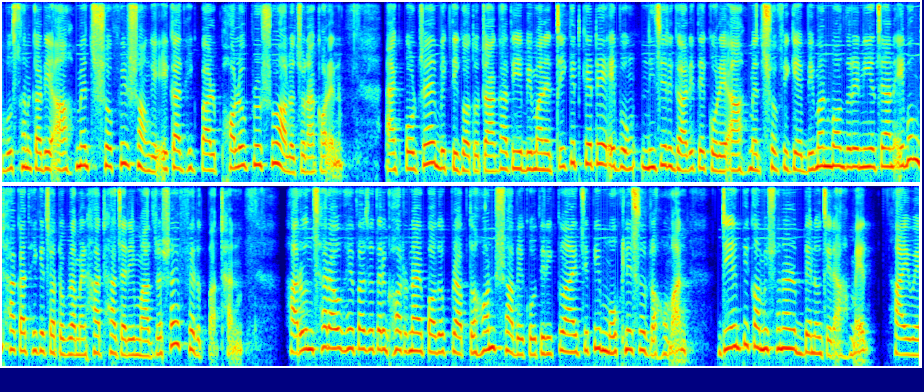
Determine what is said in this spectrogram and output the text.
অবস্থানকারী আহমেদ শফির সঙ্গে একাধিকবার ফলপ্রসূ আলোচনা করেন। এক পর্যায়ে ব্যক্তিগত টাকা দিয়ে বিমানের টিকিট কেটে এবং নিজের গাড়িতে করে আহমেদ শফিকে বিমানবন্দরে নিয়ে যান এবং ঢাকা থেকে চট্টগ্রামের হাটহাজারী মাদ্রাসায় ফেরত পাঠান। হারুন ছাড়াও হেফাজতের ঘটনায় পদকপ্রাপ্ত হন সাবেক অতিরিক্ত IGP Mokhlesur Rahman, DMP commissioner Benazir Ahmed, highway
